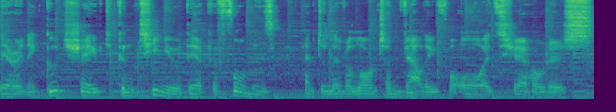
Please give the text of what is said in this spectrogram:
they are in a good shape to continue their performance and deliver long term value for all its shareholders.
